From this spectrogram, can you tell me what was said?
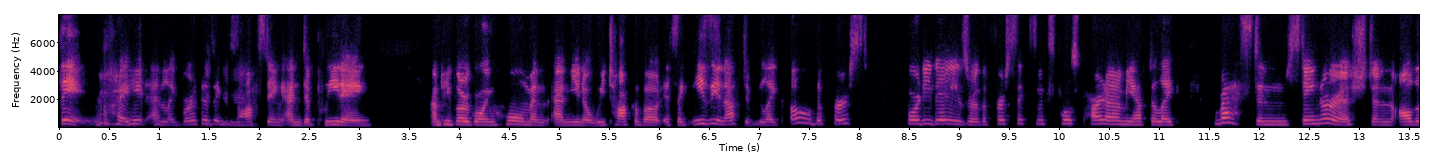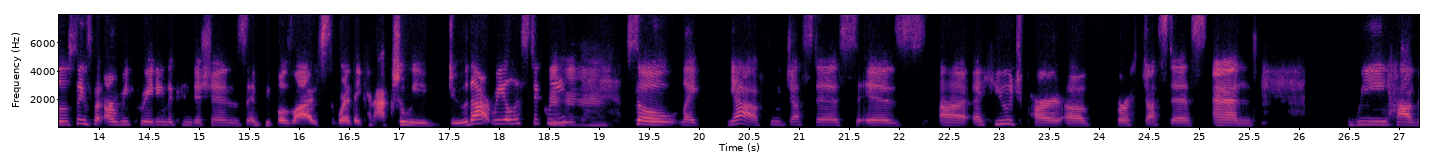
thing, right? And like birth is mm-hmm. exhausting and depleting. And people are going home and and you know, we talk about it's like easy enough to be like, oh, the first 40 days or the first six weeks postpartum, you have to like rest and stay nourished and all those things but are we creating the conditions in people's lives where they can actually do that realistically mm-hmm. so like yeah food justice is uh, a huge part of birth justice and we have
